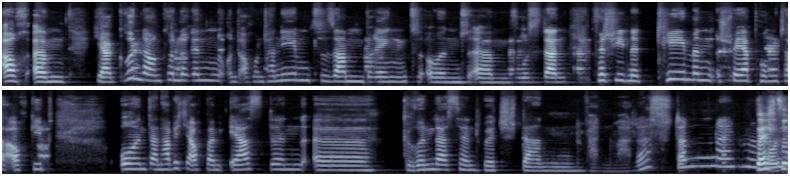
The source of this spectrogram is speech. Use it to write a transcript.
auch ähm, ja, Gründer und Gründerinnen und auch Unternehmen zusammenbringt und ähm, wo es dann verschiedene Themenschwerpunkte auch gibt. Und dann habe ich ja auch beim ersten äh, Gründersandwich dann, wann war das? Dann 16.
